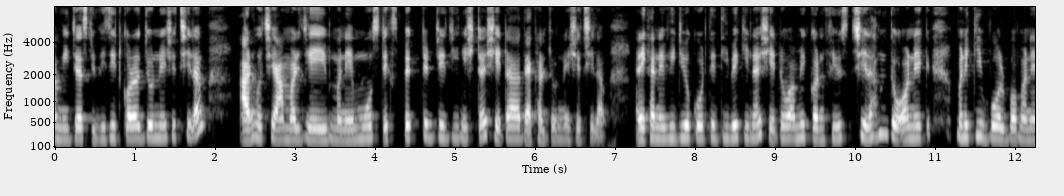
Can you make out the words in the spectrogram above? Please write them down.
আমি জাস্ট ভিজিট করার জন্য এসেছিলাম। আর হচ্ছে আমার যেই মানে মোস্ট এক্সপেক্টেড যে জিনিসটা সেটা দেখার জন্য এসেছিলাম। আর এখানে ভিডিও করতে দিবে কি না সেটাও আমি কনফিউজ ছিলাম। তো অনেক মানে কি বলব মানে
